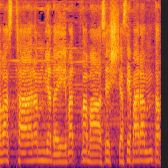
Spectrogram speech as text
अवस्थानम् यदैव त्वमाशिष्यसि परम् तप।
